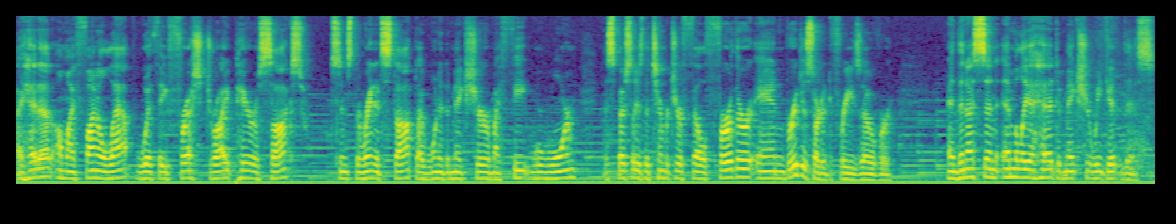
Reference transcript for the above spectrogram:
I head out on my final lap with a fresh, dry pair of socks. Since the rain had stopped, I wanted to make sure my feet were warm, especially as the temperature fell further and bridges started to freeze over. And then I send Emily ahead to make sure we get this.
